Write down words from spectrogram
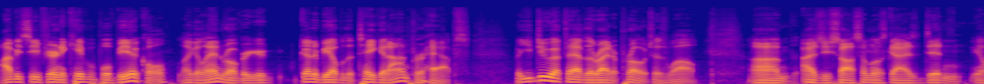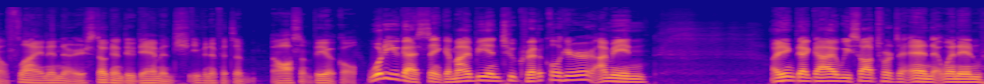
obviously, if you're in a capable vehicle like a Land Rover, you're going to be able to take it on perhaps but you do have to have the right approach as well. Um, as you saw, some of those guys didn't, you know, flying in there. You're still going to do damage, even if it's an awesome vehicle. What do you guys think? Am I being too critical here? I mean, I think that guy we saw towards the end that went in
